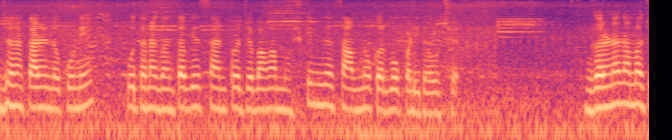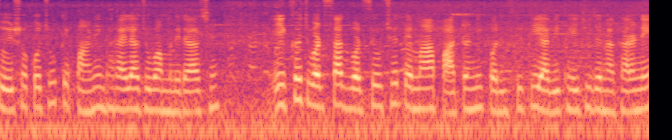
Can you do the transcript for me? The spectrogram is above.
જેના કારણે લોકોને પોતાના ગંતવ્ય સ્થાન પર જવામાં મુશ્કેલીનો સામનો કરવો પડી રહ્યો છે. ગરણાનામાં જોઈ શકો છો કે પાણી ભરાયેલા જોવા મળી રહ્યા છે. એક જ વરસાદ વરસ્યો છે, તેમાં આ પાટણની પરિસ્થિતિ આવી થઈ છે, જેના કારણે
